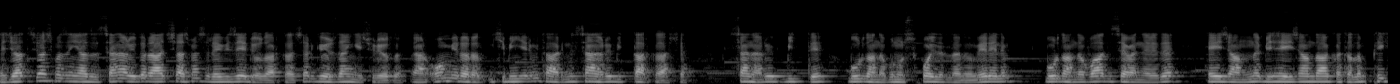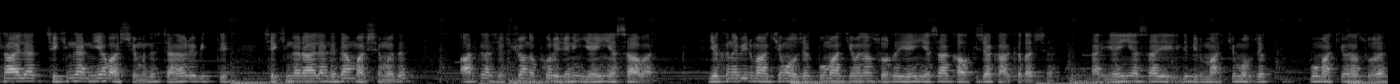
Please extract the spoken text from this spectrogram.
Necati Şaşmaz'ın yazdığı senaryoda Raci Şaşmaz revize ediyordu arkadaşlar. Gözden geçiriyordu. Yani 11 Aralık 2020 tarihinde senaryo bitti arkadaşlar. Senaryo bitti. Buradan da bunun spoilerlarını verelim. Buradan da vadi sevenlere de heyecanına bir heyecan daha katalım. Peki hala çekimler niye başlamadı? Senaryo bitti. Çekimler hala neden başlamadı? Arkadaşlar şu anda projenin yayın yasağı var. Yakına bir mahkeme olacak. Bu mahkemeden sonra da yayın yasağı kalkacak arkadaşlar. Yani yayın yasağı ile ilgili bir mahkeme olacak. Bu mahkemeden sonra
